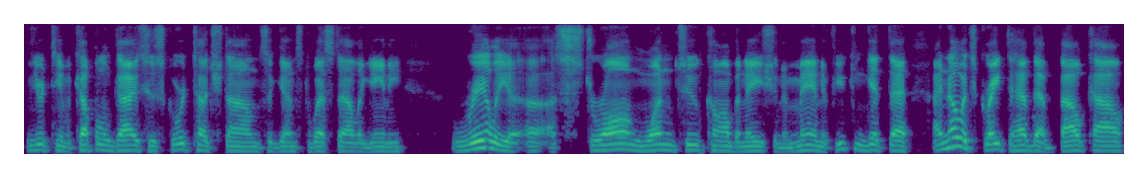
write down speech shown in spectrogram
your team. A couple of guys who scored touchdowns against West Allegheny. Really a, a strong one-two combination. And man, if you can get that, I know it's great to have that bow cow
